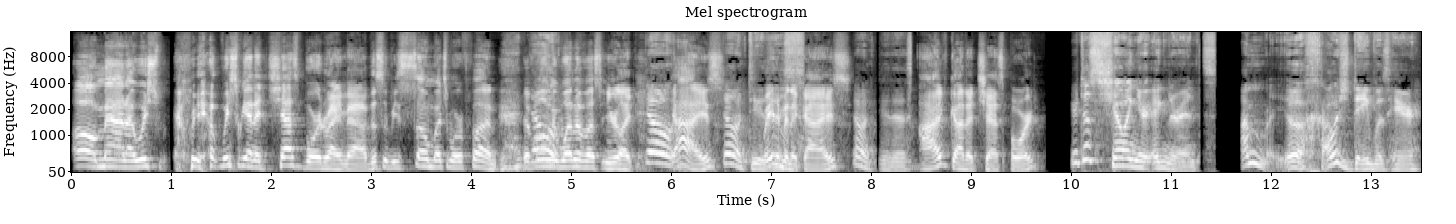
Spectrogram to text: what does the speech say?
"Oh man, I wish I wish we had a chessboard right now. This would be so much more fun if Don't. only one of us." And you're like, Don't- "Guys, don't do Wait a this. minute, guys. Don't do this. I've got a chessboard." You're just showing your ignorance. I'm. Ugh. I wish Dave was here.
